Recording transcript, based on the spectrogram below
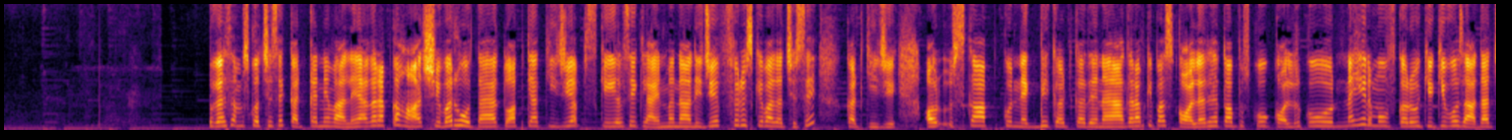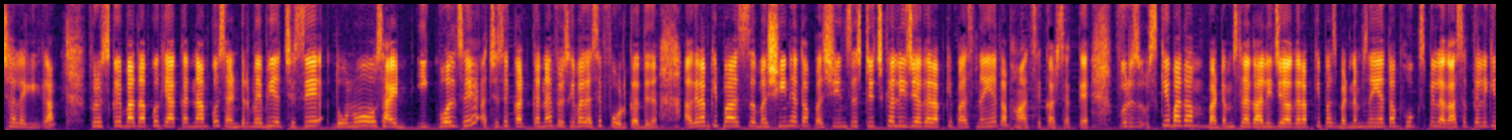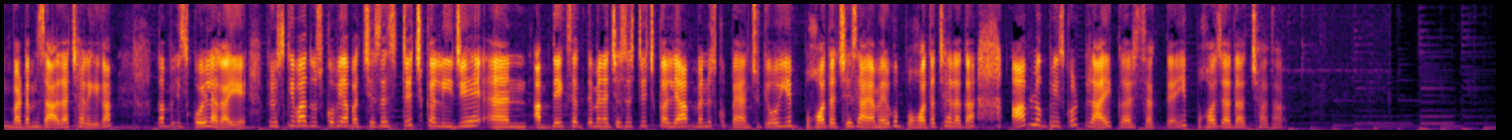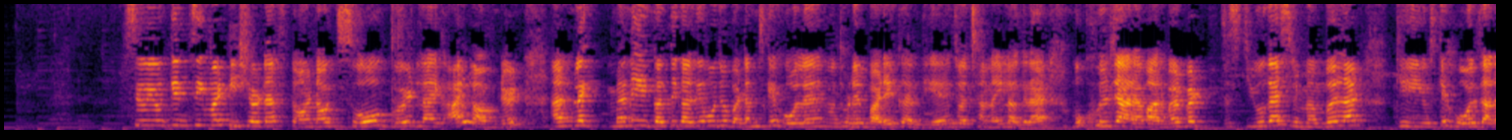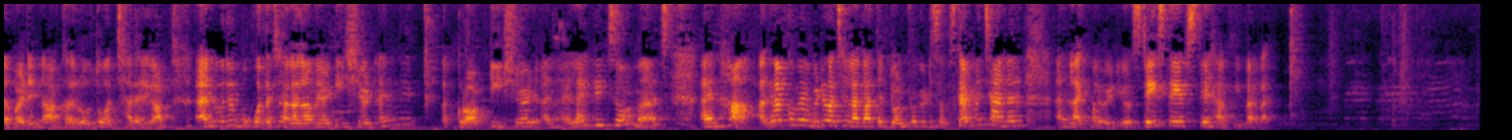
तो वैसे हम इसको अच्छे से कट करने वाले हैं। अगर आपका हाथ शिवर होता है तो आप क्या कीजिए, आप स्केल से एक लाइन बना लीजिए, फिर उसके बाद अच्छे से कट कीजिए। और उसका आपको नेक भी कट कर देना है। अगर आपके पास कॉलर है तो आप उसको कॉलर को नहीं रिमूव करो, क्योंकि वो ज़्यादा अच्छा लगेगा। फिर उसके बाद आपको क्या करना है, आपको सेंटर में भी अच्छे से दोनों साइड इक्वल से अच्छे से कट करना है, फिर उसके बाद ऐसे फोल्ड कर देना अगर आपके पास मशीन है तो आप मशीन से स्टिच कर लीजिए। अगर आपके पास नहीं है तो आप हाथ से कर सकते हैं। फिर उसके बाद आप बटम्स लगा लीजिए। अगर आपके पास बटम्स नहीं है तो आप हुक्स भी लगा सकते हैं, लेकिन बटम ज़्यादा अच्छा लगेगा। तो आप इसको ही लगाइए। फिर उसके बाद उसको भी आप अच्छे से स्टिच कर लीजिए एंड आप देख सकते हैं मैंने अच्छे से स्टिच कर लिया मैंने उसको पहन चुकी हूँ, ये बहुत अच्छे से आया, मेरे को बहुत अच्छा लगा। आप लोग भी इसको ट्राई कर सकते हैं, ये बहुत ज़्यादा अच्छा था। So, you can see my t-shirt have turned out so good, like, I loved it. And, like, मैंने एक गलती कर दी वो जो बटन्स के होल है, वो थोड़े बड़े कर दिए जो अच्छा नहीं लग रहा है, वो खुल जा रहा है बार बार but just you guys remember that कि उसके होल ज़्यादा बड़े ना करो तो अच्छा रहेगा। एंड मुझे बहुत अच्छा लगा मेरा T shirt and crop T shirt and I like it so much and हाँ अगर आपको मेरा वीडियो अच्छा लगा तो don't forget to subscribe my channel and like my video stay safe stay happy bye bye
